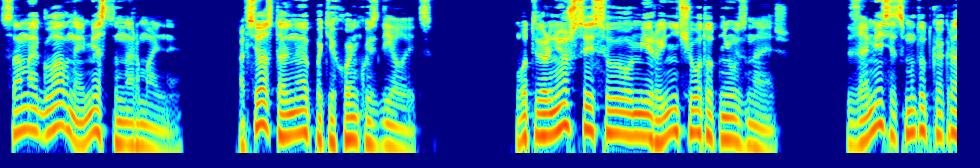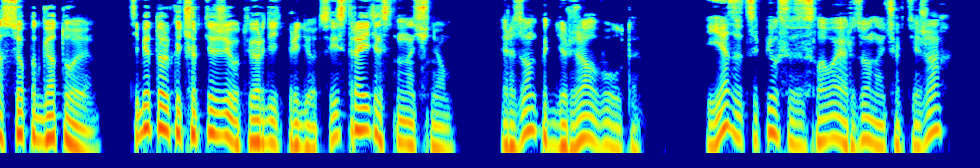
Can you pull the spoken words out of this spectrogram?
самое главное – место нормальное. А все остальное потихоньку сделается. Вот вернешься из своего мира и ничего тут не узнаешь. За месяц мы тут как раз все подготовим. Тебе только чертежи утвердить придется и строительство начнем. Эрзон поддержал Вулта. Я зацепился за слова Эрзона о чертежах,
